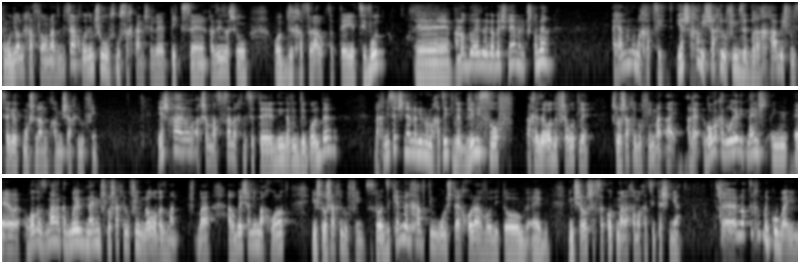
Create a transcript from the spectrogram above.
הוא עוד לא נכנס לעונה, אז בסדר, אנחנו יודעים שהוא שחקן של אה, פיקס אה, חזיזה, שהוא עוד חסרה לו קצת אה, יציבות. אני לא דואג לגבי שניהם, אני פשוט אומר, היה לנו מחצית, יש חמישה חילופים, זה ברכה בשביל סגל כמו שלנו חמישה חילופים. יש לך היום, עכשיו מהספסל להכניס את דין דוד וגולדברג, להכניס את שניהם נגיד במחצית ובלי לשרוף אחרי זה עוד אפשרות לשלושה חילופים, הרי רוב הכדורגל התנהל, רוב הזמן הכדורגל התנהל עם שלושה חילופים, לא רוב הזמן, בהרבה שנים האחרונות עם שלושה חילופים, זאת אומרת זה כן מרחב תמרון שאתה יכול לעבוד איתו עם שלוש הפסקות במהלך המחצית השנייה. שלא צריך להיות מקובעים,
